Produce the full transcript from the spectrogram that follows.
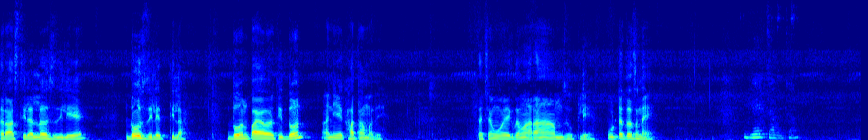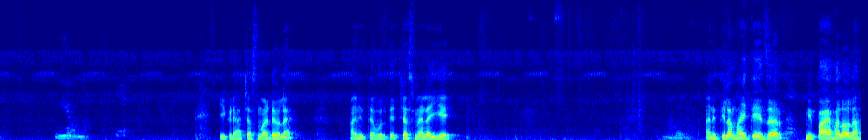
तर आज तिला लस दिली आहे डोस दिलेत तिला. दोन पायावरती दोन आणि एक हातामध्ये. त्याच्यामुळे एकदम आराम झोपली आहे उठतच नाही. घे चमचा. येऊ ना इकडे हा चष्मा ठेवलाय. आणि ते बोलते चष्म्याला ये. आणि तिला माहिती आहे जर मी पाय हलवला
